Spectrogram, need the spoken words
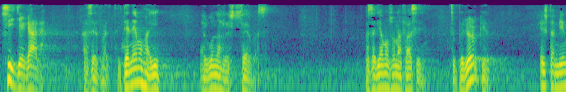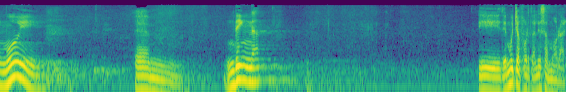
Si llegara a hacer falta. Y tenemos ahí algunas reservas. Pasaríamos una fase superior que es también muy em, digna y de mucha fortaleza moral.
